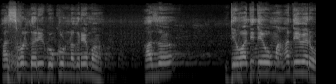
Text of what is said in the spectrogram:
अस्वलदरी गोकुळ नगरेम आज देवादिदेव महादेवेरो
